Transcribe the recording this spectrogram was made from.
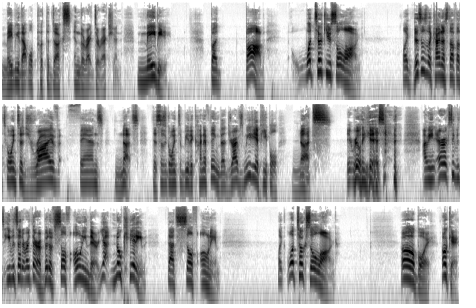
maybe that will put the Ducks in the right direction. Maybe. But Bob, what took you so long? Like this is the kind of stuff that's going to drive fans nuts. This is going to be the kind of thing that drives media people nuts. It really is. I mean, Eric Stevens even said it right there a bit of self owning there. Yeah, no kidding. That's self owning. Like, what took so long? Oh boy. Okay.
